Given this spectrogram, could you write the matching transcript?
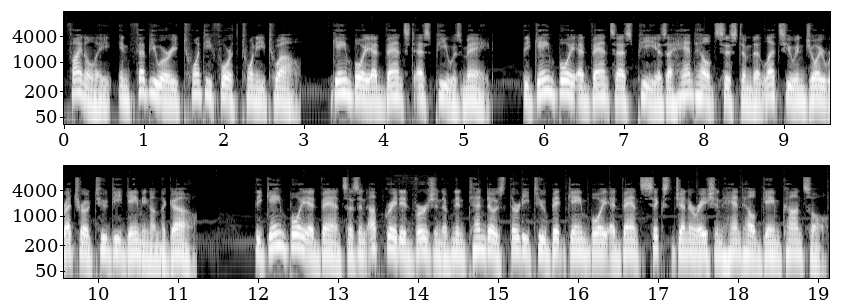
Finally, in February 24, 2012, Game Boy Advanced SP was made. The Game Boy Advance SP is a handheld system that lets you enjoy retro 2D gaming on the go. The Game Boy Advance is an upgraded version of Nintendo's 32-bit Game Boy Advance 6th generation handheld game console.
